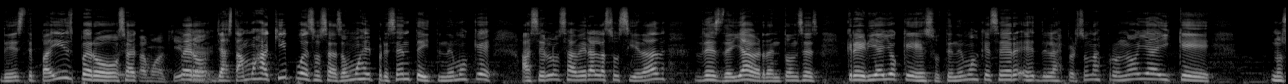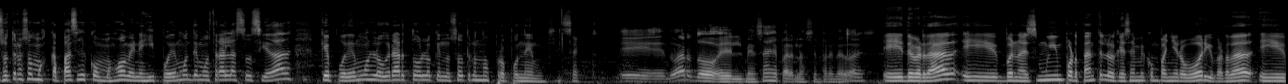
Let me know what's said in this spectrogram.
de este país, pero, o sea, estamos aquí, pero ¿verdad? ya estamos aquí, pues, o sea, somos el presente y tenemos que hacerlo saber a la sociedad desde ya, ¿verdad? Entonces, creería yo que eso, tenemos que ser eh, de las personas pronoya y que nosotros somos capaces como jóvenes y podemos demostrar a la sociedad que podemos lograr todo lo que nosotros nos proponemos. Exacto. Eh, Eduardo, el mensaje para los emprendedores. Eh, de verdad, eh, bueno, es muy importante lo que hace mi compañero Bori, ¿verdad? Eh,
